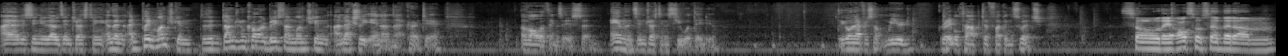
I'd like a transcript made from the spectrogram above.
I obviously knew that was interesting. And then I played Munchkin. There's a dungeon crawler based on Munchkin. I'm actually in on that Cartier. Of all the things they just said, and it's interesting to see what they do. They're going after something weird, Right. tabletop to fucking Switch. So they also said that um,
